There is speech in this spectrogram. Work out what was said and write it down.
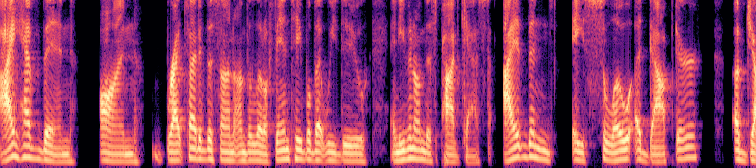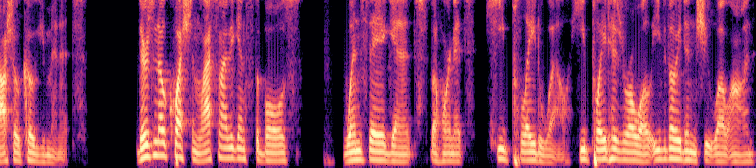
I have been on Bright Side of the Sun on the little fan table that we do, and even on this podcast. I have been a slow adopter of Josh Okogie minutes there's no question. Last night against the Bulls, Wednesday against the Hornets, he played well. He played his role well, even though he didn't shoot well on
